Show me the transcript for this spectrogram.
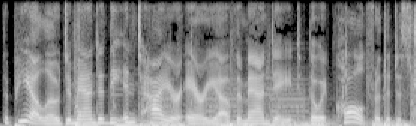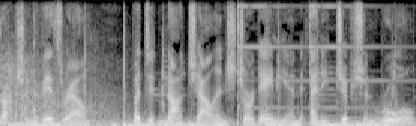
The PLO demanded the entire area of the mandate, though it called for the destruction of Israel, but did not challenge Jordanian and Egyptian rule.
